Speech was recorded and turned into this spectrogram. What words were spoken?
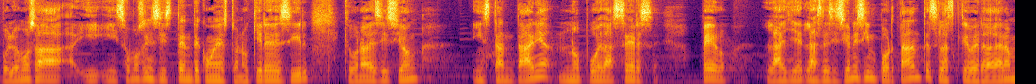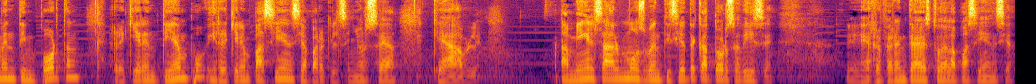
Volvemos a, y, somos insistentes con esto. No quiere decir que una decisión instantánea no pueda hacerse, pero la- las decisiones importantes, las que verdaderamente importan, requieren tiempo y requieren paciencia para que el Señor sea que hable. También el Salmos 27:14 dice, eh, referente a esto de la paciencia,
